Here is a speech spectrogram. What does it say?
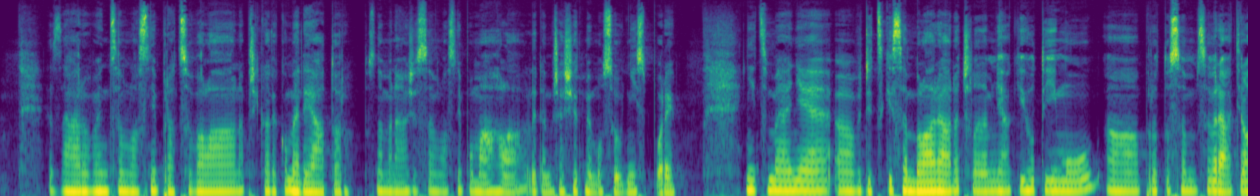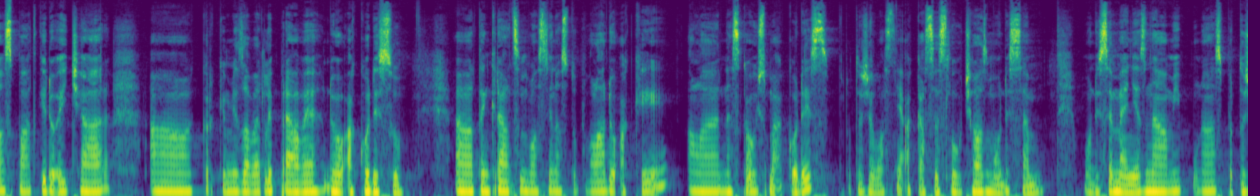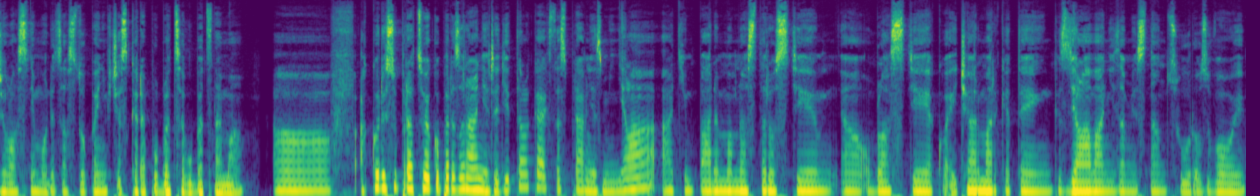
Zároveň jsem vlastně pracovala například jako mediátor. To znamená, že jsem vlastně pomáhala lidem řešit mimosoudní spory. Nicméně vždycky jsem byla ráda členem nějakého týmu, a proto jsem se vrátila zpátky do HR a kroky mě zavedly právě do Akodisu. A tenkrát jsem vlastně nastupovala do AKY, ale dneska už jsme Akodis, protože vlastně AKA se sloučila s Modisem. Modis je méně známý u nás, protože vlastně Modis zastoupení v České republice vůbec nemá. V Akodisu pracuji jako personální ředitelka, jak jste správně zmínila, a tím pádem mám na starosti oblasti jako HR marketing, vzdělávání zaměstnanců, rozvoj,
